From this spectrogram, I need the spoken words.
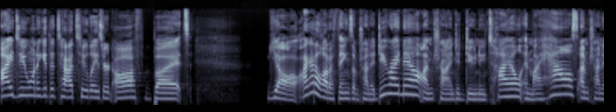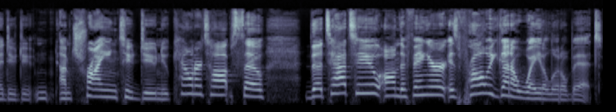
I do want to get the tattoo lasered off, but y'all, I got a lot of things I'm trying to do right now. I'm trying to do new tile in my house. I'm trying to do, do I'm trying to do new countertops. So the tattoo on the finger is probably going to wait a little bit.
